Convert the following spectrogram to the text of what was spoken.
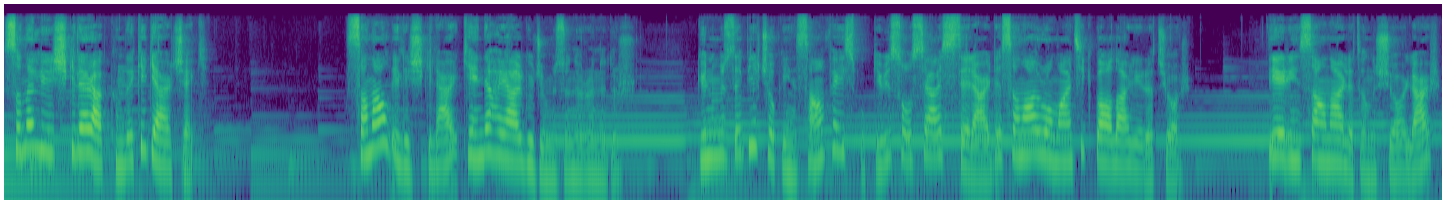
Sanal ilişkiler hakkındaki gerçek. Sanal ilişkiler kendi hayal gücümüzün ürünüdür. Günümüzde birçok insan Facebook gibi sosyal sitelerde sanal romantik bağlar yaratıyor. Diğer insanlarla tanışıyorlar,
